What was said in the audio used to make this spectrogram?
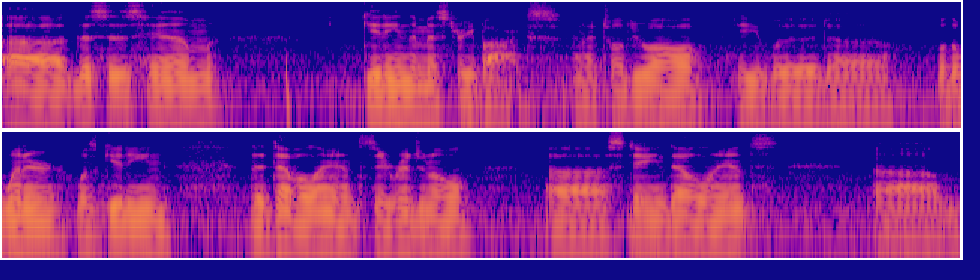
Uh, this is him getting the mystery box. And I told you all he would, uh, well, the winner was getting the Devil Anse, the original uh, stained Devil Anse. Um,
